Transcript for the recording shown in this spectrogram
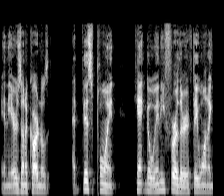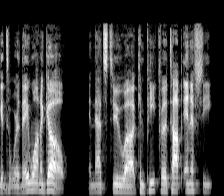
and the Arizona Cardinals at this point can't go any further if they want to get to where they want to go, and that's to uh, compete for the top NFC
